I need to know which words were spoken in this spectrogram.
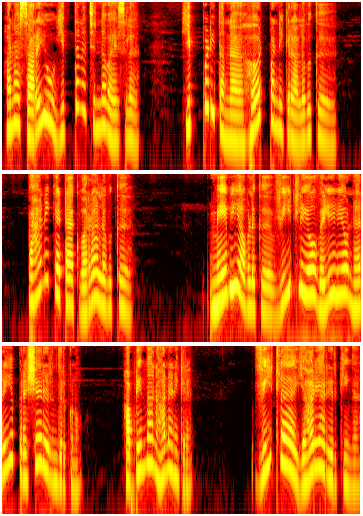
ஆனால் சரையு இத்தனை சின்ன வயசில் இப்படி தன்னை ஹர்ட் பண்ணிக்கிற அளவுக்கு பேனிக் அட்டாக் வர அளவுக்கு மேபி அவளுக்கு வீட்லேயோ வெளியிலையோ நிறைய ப்ரெஷர் இருந்திருக்கணும் அப்படின்னு தான் நான் நினைக்கிறேன். வீட்டில் யார் யார் இருக்கீங்க?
